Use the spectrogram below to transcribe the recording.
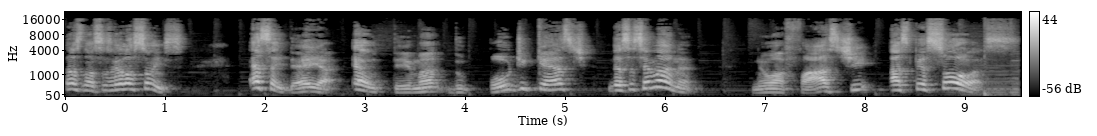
das nossas relações. Essa ideia é o tema do podcast dessa semana. Não afaste as pessoas.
